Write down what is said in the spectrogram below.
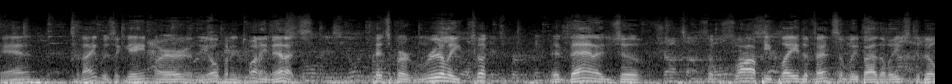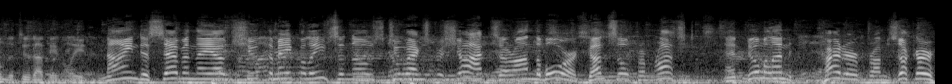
And tonight was a game where, in the opening 20 minutes, Pittsburgh really took advantage of some sloppy play defensively by the Leafs to build the 2 0 lead. Nine to seven, they outshoot the Maple Leafs, and those two extra shots are on the board. Guentzel from Rust and Dumoulin, Carter from Zucker,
